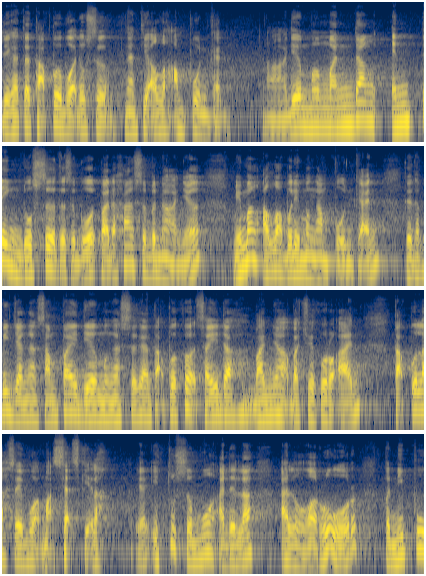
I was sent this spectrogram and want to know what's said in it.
Dia kata tak apa buat dosa nanti Allah ampunkan Ha, dia memandang enteng dosa tersebut. Padahal sebenarnya memang Allah boleh mengampunkan tetapi jangan sampai dia mengasakan tak apa kot saya dah banyak baca Quran tak apalah saya buat maksiat sikitlah ya itu semua adalah al-gharur penipu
